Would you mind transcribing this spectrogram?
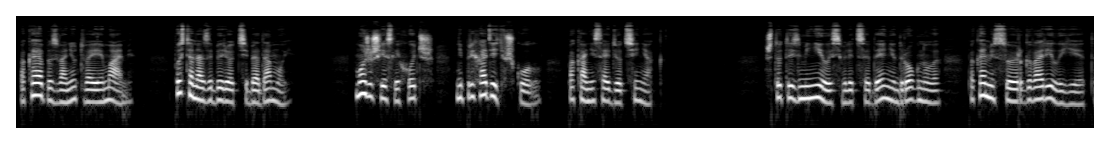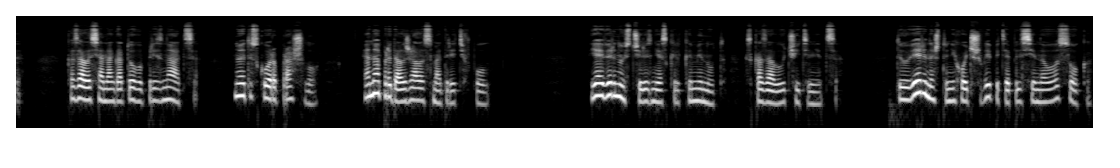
пока я позвоню твоей маме. Пусть она заберет тебя домой. Можешь, если хочешь, не приходить в школу, пока не сойдет синяк. Что-то изменилось в лице Дэнни, дрогнуло, пока мисс Сойер говорила ей это. Казалось, она готова признаться, но это скоро прошло. Она продолжала смотреть в пол. «Я вернусь через несколько минут», — сказала учительница. «Ты уверена, что не хочешь выпить апельсинового сока,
